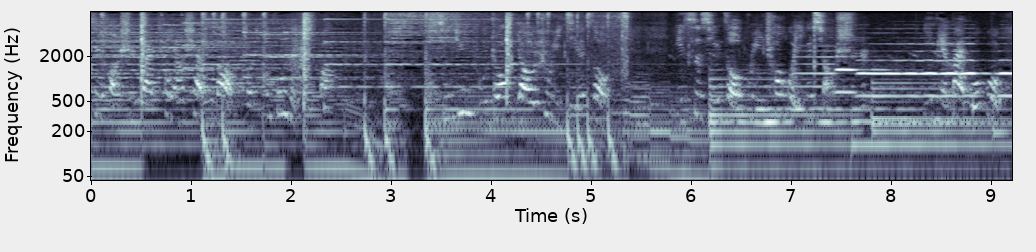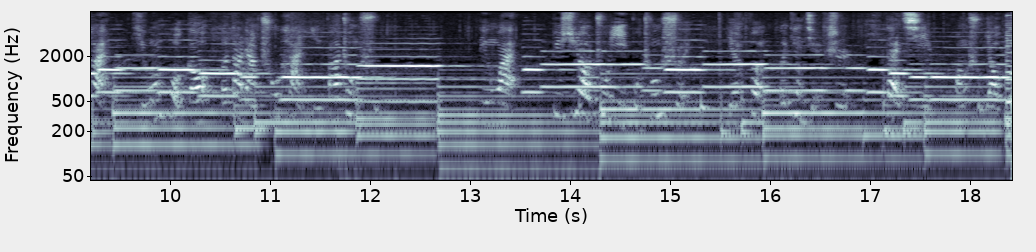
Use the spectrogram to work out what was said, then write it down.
最好是在太阳晒不到和通风的地方。行军途中要注意行走不宜超过一个小时，以免脉搏过快、体温过高和大量出汗引发中暑。另外，必须要注意补充水、盐分和电解质，带齐防暑药品。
